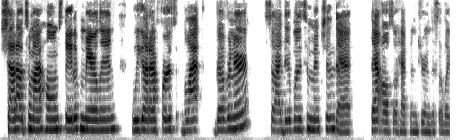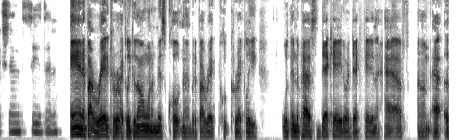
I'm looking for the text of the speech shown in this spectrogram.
Shout out to my home state of Maryland. We got our first black governor. So I did wanted to mention that that also happened during this election season. And if I read correctly, because I don't want to misquote none, but if I read correctly, within the past decade or decade and a half, um, at a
